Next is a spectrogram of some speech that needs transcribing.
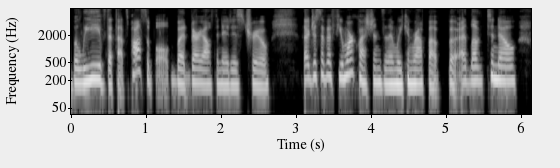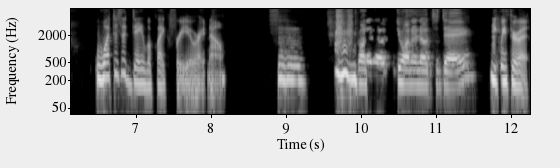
believe that that's possible, but very often it is true. I just have a few more questions and then we can wrap up. But I'd love to know what does a day look like for you right now? do you want to know? Do you want to know today? Take me through it.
